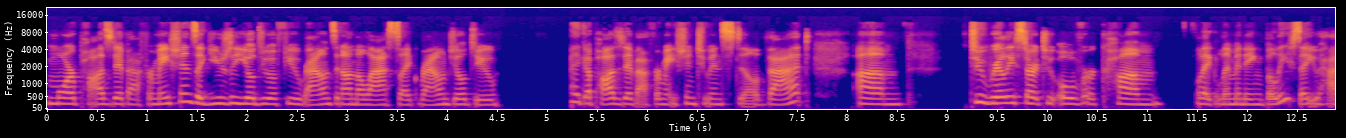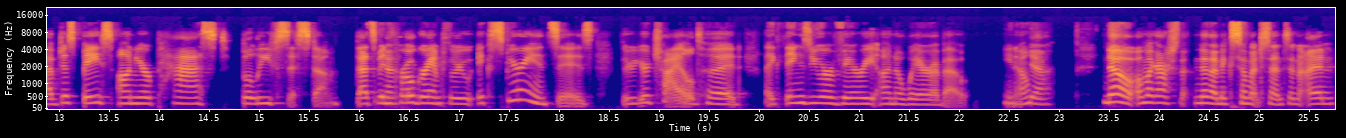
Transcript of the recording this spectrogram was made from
more positive affirmations. Like usually you'll do a few rounds and on the last like round you'll do like a positive affirmation to instill that. Um to really start to overcome like limiting beliefs that you have just based on your past belief system that's been yeah. programmed through experiences through your childhood like things you are very unaware about you know yeah no oh my gosh no that makes so much sense and and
